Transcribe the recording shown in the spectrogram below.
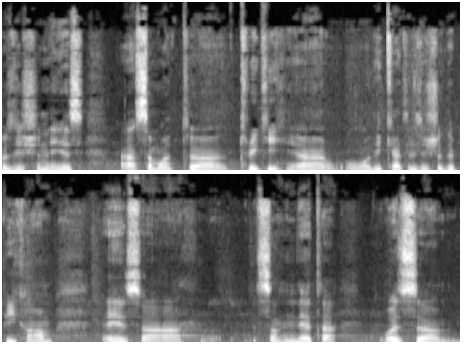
position is uh, somewhat uh, tricky. Uh, the catheterization of the PCOM is something that was um,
